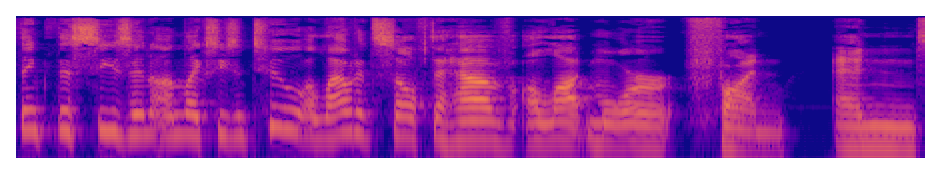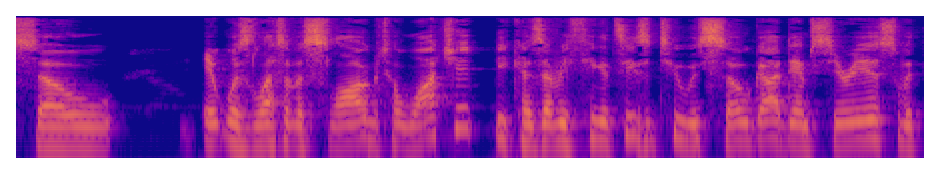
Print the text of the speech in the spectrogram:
think this season, unlike season two, allowed itself to have a lot more fun. And so it was less of a slog to watch it because everything in season two was so goddamn serious with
